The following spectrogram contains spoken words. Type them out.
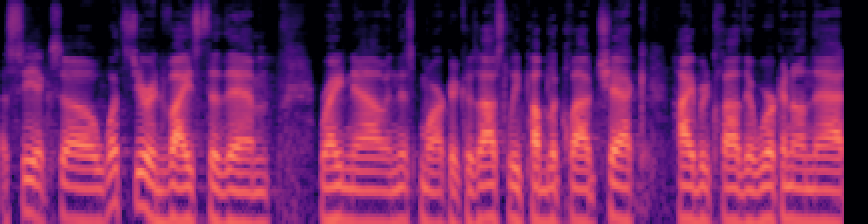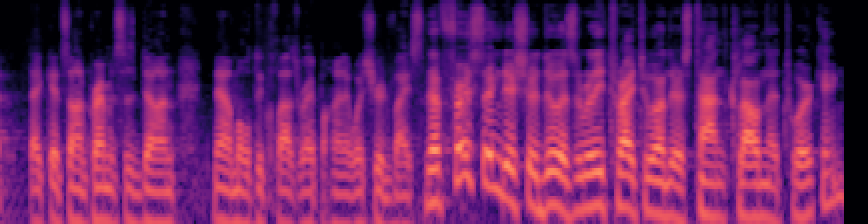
a CXO, what's your advice to them right now in this market? Because obviously public cloud check, hybrid cloud, they're working on that. That gets on premises done. Now multi-cloud's right behind it. What's your advice? The first thing they should do is really try to understand cloud networking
